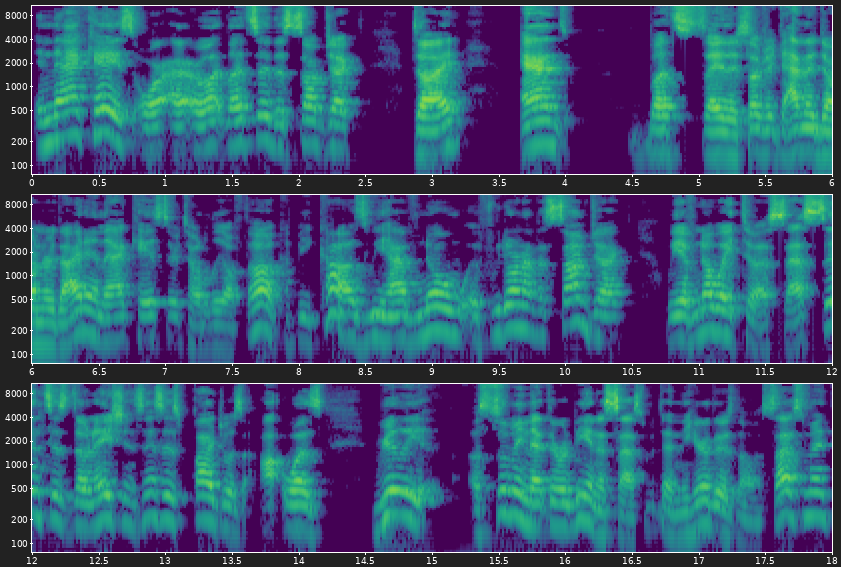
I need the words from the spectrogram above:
in that case, or, or let's say the subject died, and let's say the subject and the donor died, in that case, they're totally off the hook because we have no, if we don't have a subject, we have no way to assess since his donation, since his pledge was uh, was really assuming that there would be an assessment, and here there's no assessment.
